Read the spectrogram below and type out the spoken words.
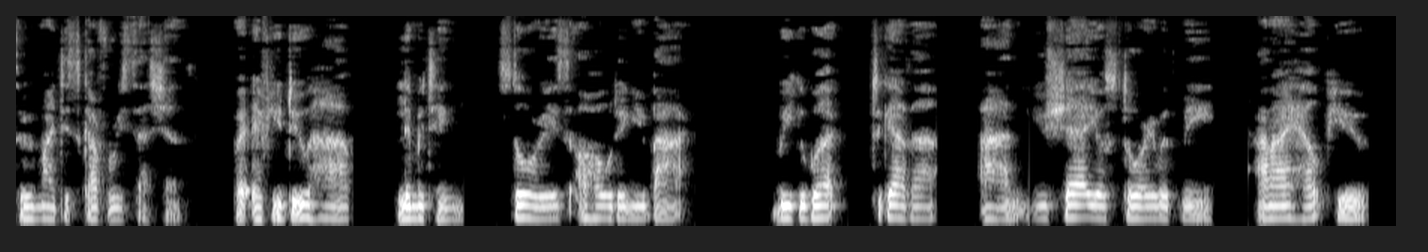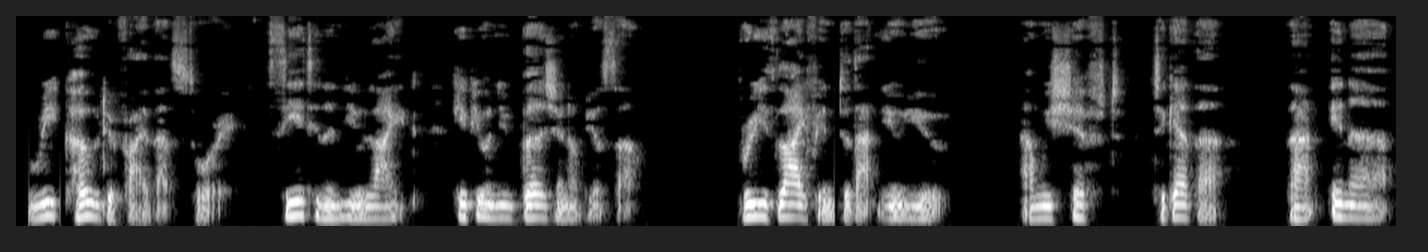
through my discovery sessions, But if you do have limiting stories are holding you back, we could work together and you share your story with me and I help you recodify that story, see it in a new light, give you a new version of yourself, breathe life into that new you and we shift together that inner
